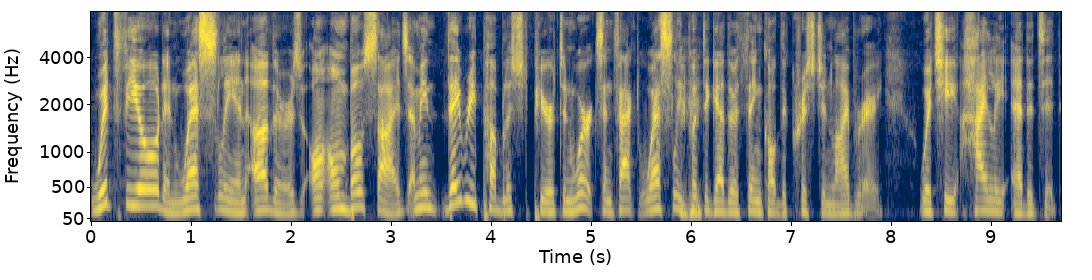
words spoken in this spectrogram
Whitefield and Wesley and others on, on both sides. I mean, they republished Puritan works. In fact, Wesley Mm-hmm. put together a thing called the Christian Library, which he highly edited,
